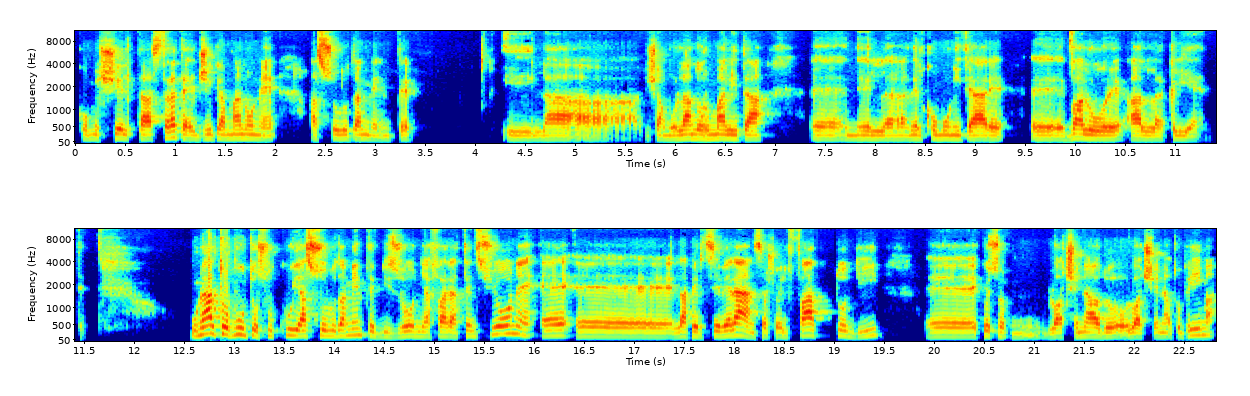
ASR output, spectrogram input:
come scelta strategica, ma non è assolutamente la, diciamo, la normalità eh, nel, nel comunicare eh, valore al cliente. Un altro punto su cui assolutamente bisogna fare attenzione è eh, la perseveranza, cioè il fatto di, eh, questo mh, l'ho, accennato, l'ho accennato prima,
